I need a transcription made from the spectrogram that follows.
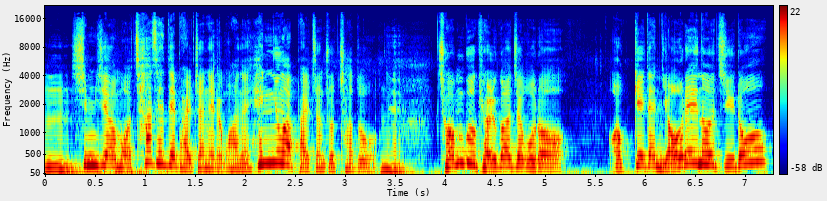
음. 심지어 뭐 차세대 발전이라고 하는 핵융합 발전조차도 네. 전부 결과적으로 얻게 된 열 에너지로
